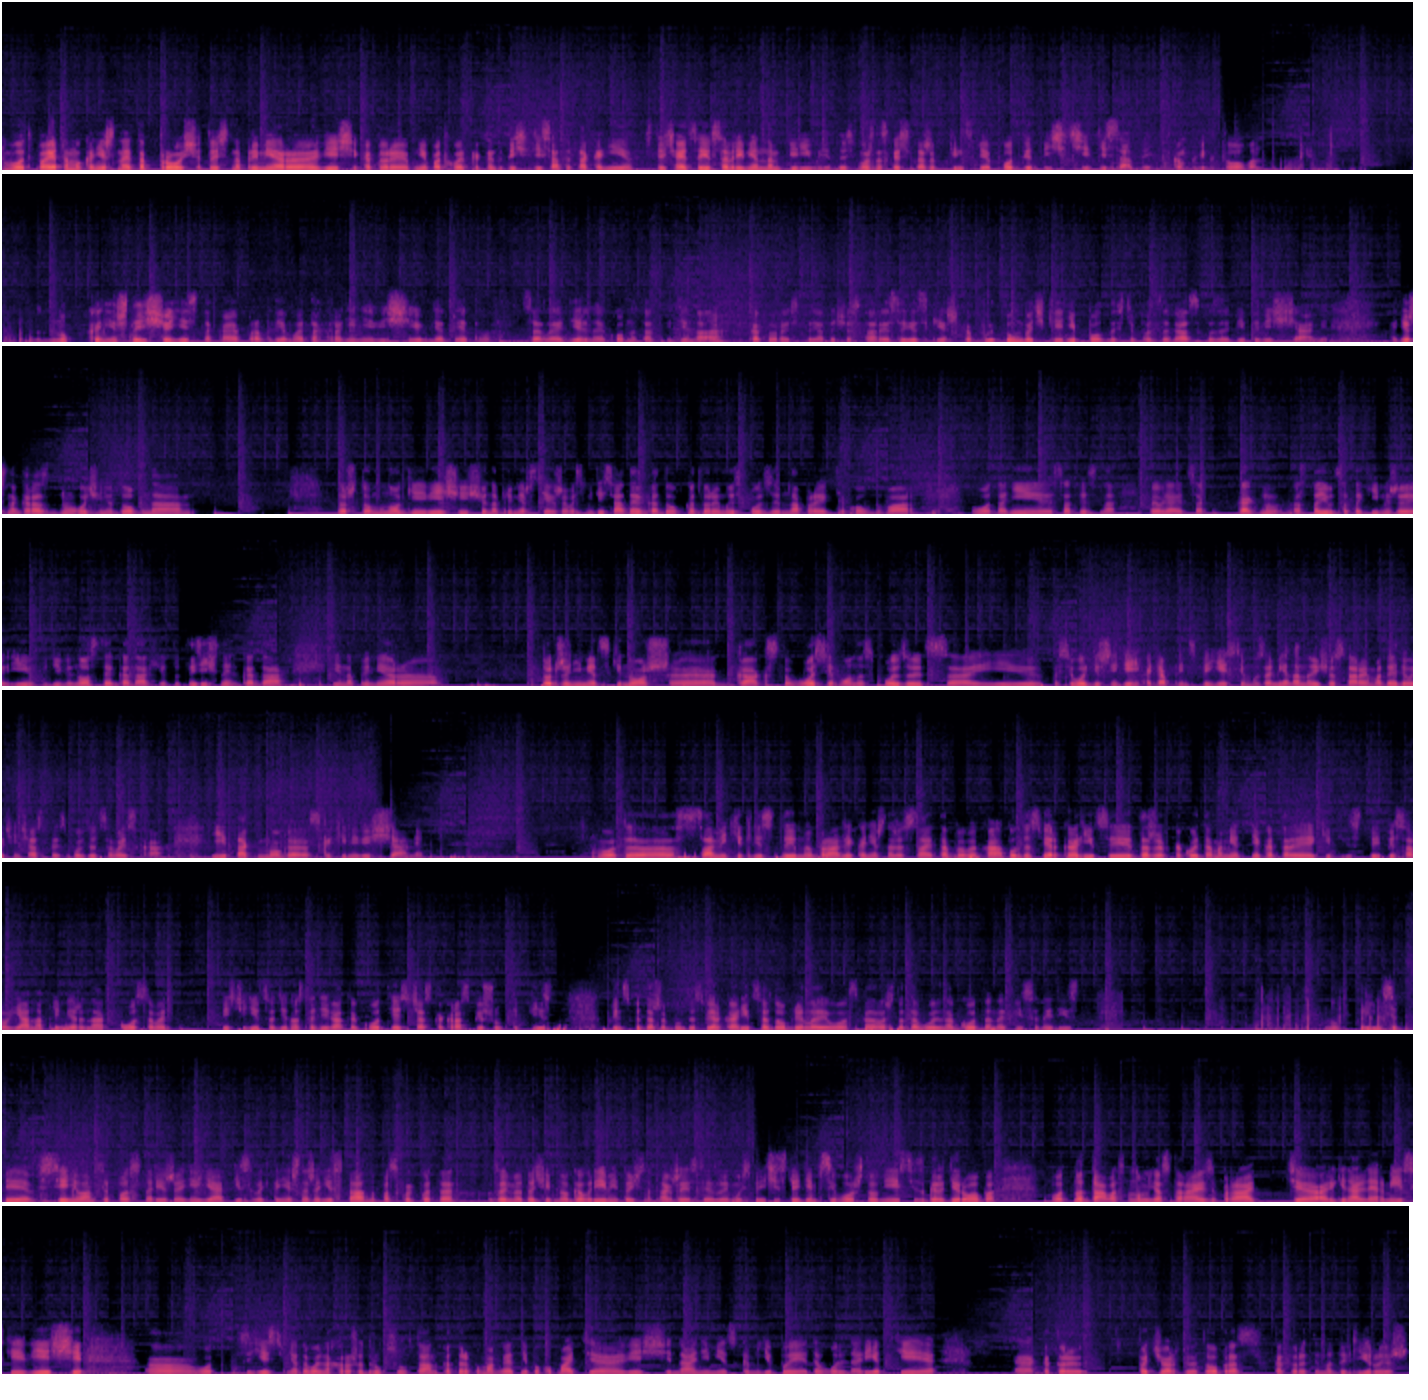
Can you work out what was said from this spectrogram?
Вот, поэтому, конечно, это проще. То есть, например, э, вещи, которые мне подходят как на 2010, так они встречаются и в современном периоде. То есть, можно сказать, что даже, в принципе, по 2010 комплектован. Ну, конечно, еще есть такая проблема, это хранение вещей. У меня для этого целая отдельная комната отведена, в которой стоят еще старые советские шкафы, тумбочки, они полностью под завязку забиты вещами. Конечно, гораздо, ну, очень удобно то, что многие вещи еще, например, с тех же 80-х годов, которые мы используем на проекте Cold War, вот, они, соответственно, появляются как, ну, остаются такими же и в 90-х годах, и в 2000-х годах. И, например, э, тот же немецкий нож э, GAG-108, он используется и по сегодняшний день, хотя, в принципе, есть ему замена, но еще старые модели очень часто используются в войсках. И так много с какими вещами. Вот, э, сами кит-листы мы брали, конечно же, с сайта БВК Бундесвер коалиции. Даже в какой-то момент некоторые кит-листы писал я, например, на Косово 1999 год. Я сейчас как раз пишу кит-лист. В принципе, даже Бундесвер коалиция одобрила его, сказала, что довольно годно написанный лист. Ну, в принципе, все нюансы по снаряжению я описывать, конечно же, не стану, поскольку это займет очень много времени. Точно так же, если я займусь перечислением всего, что у меня есть из гардероба. Вот, но да, в основном я стараюсь брать э, оригинальные армейские вещи. Э, вот, есть у меня довольно хороший друг Султан, который помогает мне покупать э, вещи на немецком eBay, довольно редкие, которые подчеркивают образ, который ты моделируешь.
